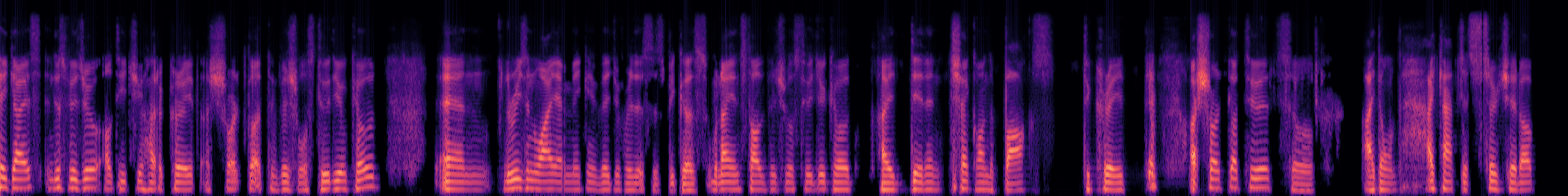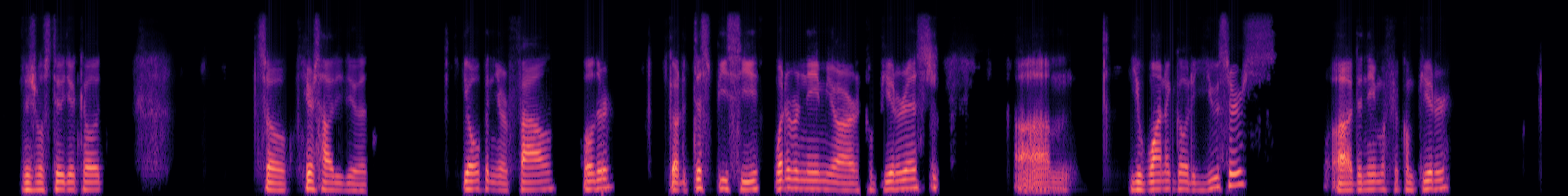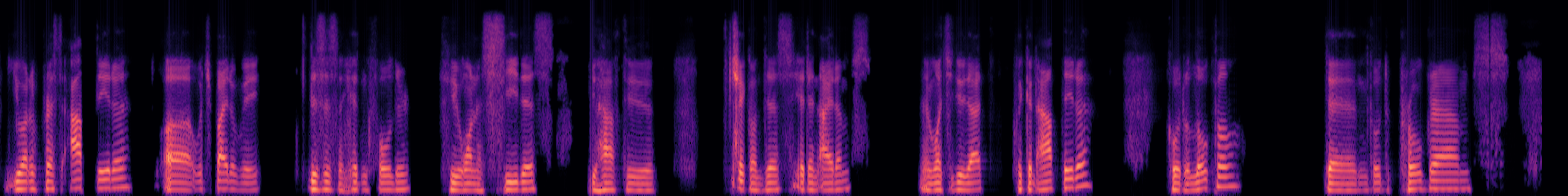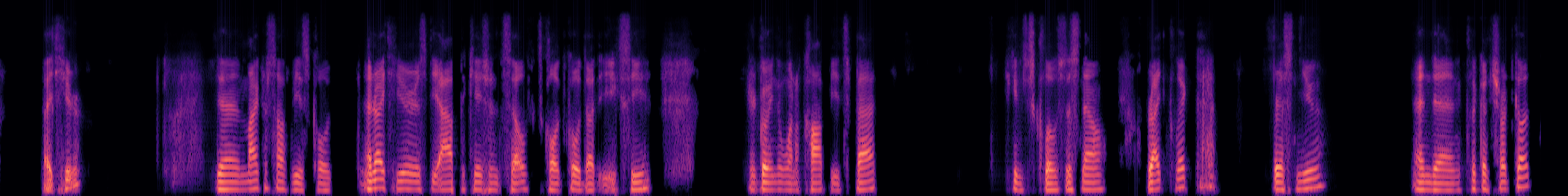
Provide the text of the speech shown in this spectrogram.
Hey guys, in this video, I'll teach you how to create a shortcut to Visual Studio Code. And the reason why I'm making a video for this is because when I installed Visual Studio Code, I didn't check on the box to create a shortcut to it. So I don't, I can't just search it up, Visual Studio Code. So here's how you do it. You open your file folder, go to this PC, whatever name your computer is. Um, you want to go to users, uh, the name of your computer. You want to press app data, uh, which by the way, this is a hidden folder. If you want to see this, you have to check on this hidden items. And once you do that, click on app data, go to local, then go to programs right here. Then Microsoft VS Code. And right here is the application itself. It's called code.exe. You're going to want to copy its path. You can just close this now. Right click, press new, and then click on shortcut.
